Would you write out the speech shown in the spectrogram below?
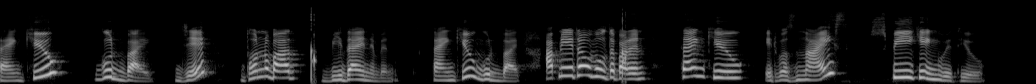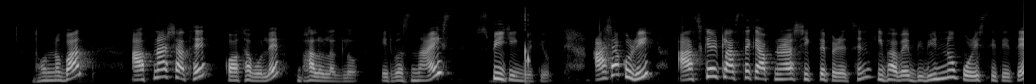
thank you goodbye যে ধন্যবাদ, বিদায় নেবেন। থ্যাংক ইউ গুড বাই আপনি এটাও বলতে পারেন thank you it was nice speaking with you ধন্যবাদ, আপনার সাথে কথা বলে ভালো লাগল। It was nice speaking with you আশা করি আজকের ক্লাস থেকে আপনারা শিখতে পেরেছেন কীভাবে বিভিন্ন পরিস্থিতিতে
